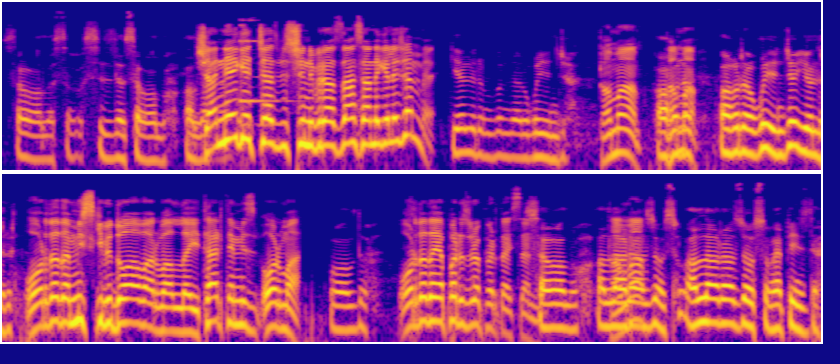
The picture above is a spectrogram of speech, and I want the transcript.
Sağ olasın. Siz de sağ olun. Allah. Şenliğe geçeceğiz biz şimdi birazdan. Sen de gelecek mi? Gelirim bunları koyunca. Tamam. Ahıra, Tamam. Ahıra koyunca gelirim. Orada da mis gibi doğa var vallahi. Tertemiz orman. Oldu. Orada da yaparız röportaj seninle. Sağ olun. Allah Tamam. razı olsun. Allah razı olsun hepinizden.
